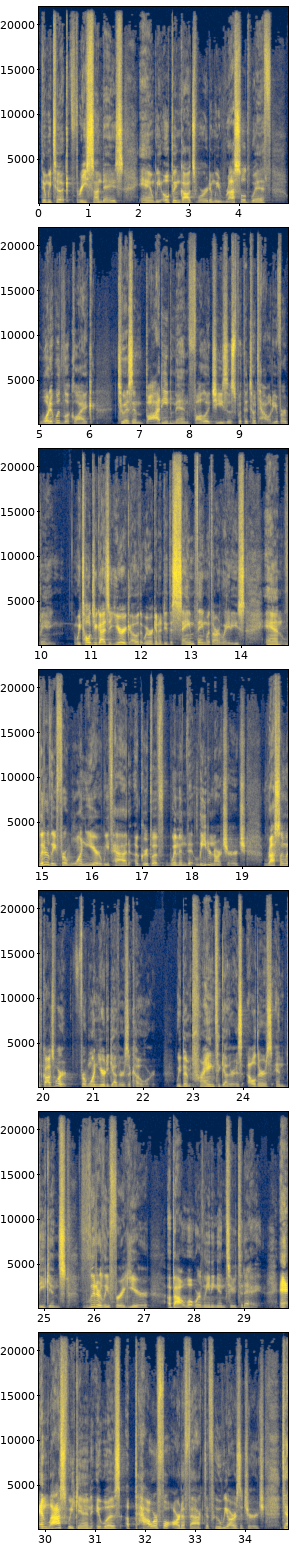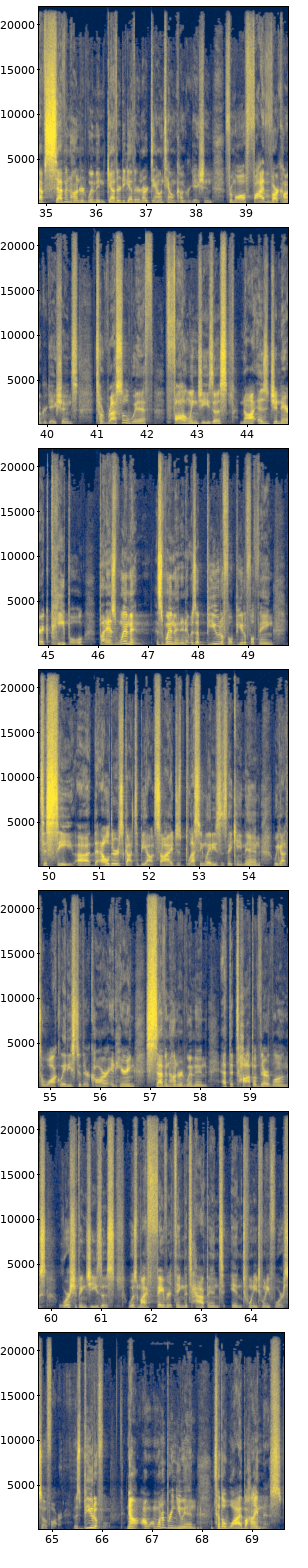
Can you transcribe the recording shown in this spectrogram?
Then we took three Sundays and we opened God's Word and we wrestled with what it would look like to, as embodied men, follow Jesus with the totality of our being. And we told you guys a year ago that we were going to do the same thing with our ladies. And literally, for one year, we've had a group of women that lead in our church wrestling with God's word for one year together as a cohort. We've been praying together as elders and deacons literally for a year about what we're leaning into today. And, last weekend, it was a powerful artifact of who we are as a church to have 700 women gather together in our downtown congregation from all five of our congregations to wrestle with following Jesus, not as generic people, but as women as women. And it was a beautiful, beautiful thing to see. Uh, the elders got to be outside just blessing ladies as they came in. We got to walk ladies to their car and hearing 700 women at the top of their lungs worshiping Jesus was my favorite thing that's happened in 2024 so far. It was beautiful. Now, I, I want to bring you in to the why behind this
